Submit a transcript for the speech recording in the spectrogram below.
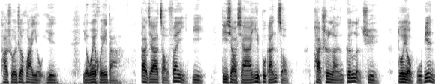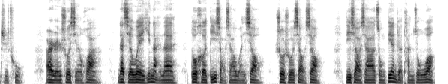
他说这话有因，也未回答。大家早饭已毕，狄小霞亦不敢走，怕春兰跟了去，多有不便之处。二人说闲话，那些位姨奶奶都和狄小霞玩笑，说说笑笑。狄小霞总惦着谭宗旺。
